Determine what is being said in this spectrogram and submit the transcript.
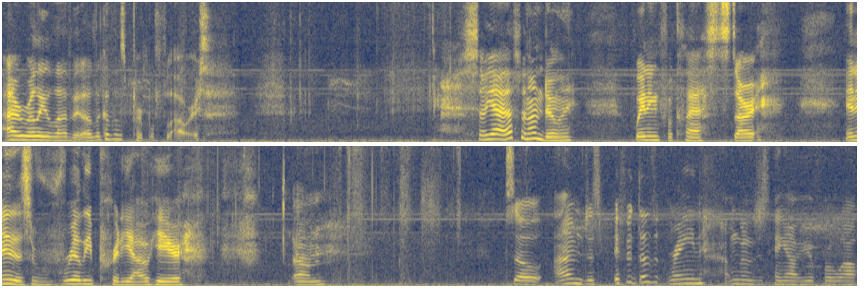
I really love it. Oh, look at those purple flowers. So yeah, that's what I'm doing. Waiting for class to start. And it is really pretty out here. Um, so I'm just, if it doesn't rain, I'm gonna just hang out here for a while.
